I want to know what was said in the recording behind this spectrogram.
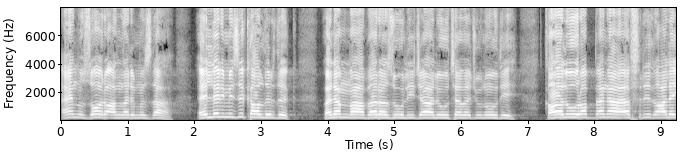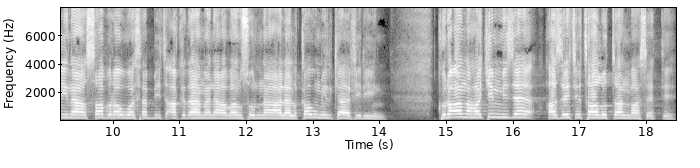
En zor anlarımızda ellerimizi kaldırdık. وَلَمَّا بَرَزُوا لِجَالُوتَ وَجُنُودِهِ قالوا ربنا أفرغ علينا صبرا وثبت أقدامنا وانصرنا على القوم الكافرين Kur'an hakim bize Hazreti Talut'tan bahsetti.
